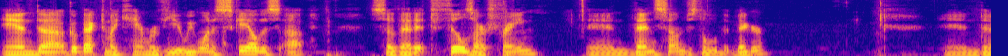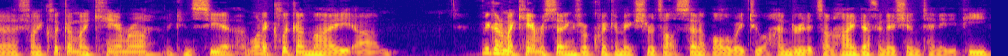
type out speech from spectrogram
And uh, I'll go back to my camera view. We want to scale this up so that it fills our frame and then some, just a little bit bigger. And uh, if I click on my camera, I can see it. I want to click on my um, let me go to my camera settings real quick and make sure it's all set up all the way to 100. It's on high definition, 1080p.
